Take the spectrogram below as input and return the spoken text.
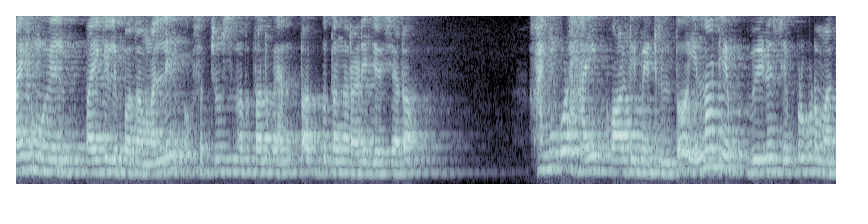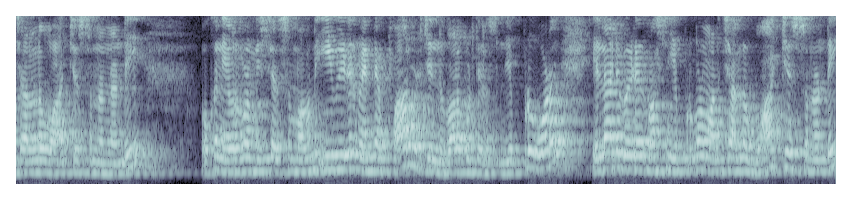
పైకి మూవ్ వెళ్ళి పైకి వెళ్ళిపోతాం మళ్ళీ. ఒకసారి చూస్తున్నారు తలుపు ఎంత అద్భుతంగా రెడీ చేశారో. అన్నీ కూడా హై క్వాలిటీ మెటీరియల్తో. ఇలాంటి వీడియోస్ ఎప్పుడు కూడా మన ఛానల్లో వాచ్ చేస్తున్నానండి. ఒకరిని ఎవరు కూడా మిస్ చేస్తున్నామని ఈ వీడియోని వెంటనే ఫార్వర్డ్ చేయండి. వాళ్ళకు కూడా తెలుస్తుంది. ఎప్పుడు కూడా ఇలాంటి వీడియో కోసం ఎప్పుడు కూడా మన ఛానల్లో వాచ్ చేస్తుండండి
